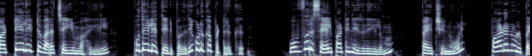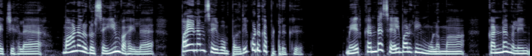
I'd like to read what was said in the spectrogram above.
பட்டியலிட்டு வரச் செய்யும் வகையில் புதையலை தேடி பகுதி கொடுக்கப்பட்டிருக்கு. ஒவ்வொரு செயல்பாட்டின் இறுதியிலும் பயிற்சி நூல் பாடநூல் பயிற்சிகளை மாணவர்கள் செய்யும் வகையில பயணம் செய்வோம் பகுதி கொடுக்கப்பட்டிருக்கு. மேற்கண்ட செயல்பாடுகளின் மூலமா கண்டங்களின்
